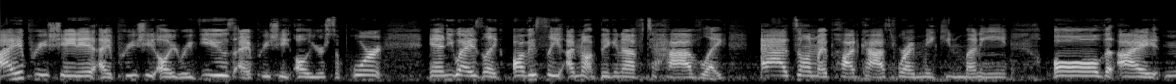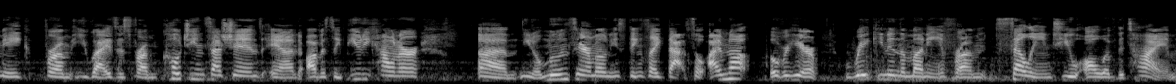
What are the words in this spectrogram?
I appreciate it. I appreciate all your reviews. I appreciate all your support. And you guys, like, obviously, I'm not big enough to have like ads on my podcast where I'm making money. All that I make from you guys is from coaching sessions and obviously Beautycounter, um, you know, moon ceremonies, things like that. So I'm not over here raking in the money from selling to you all of the time.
